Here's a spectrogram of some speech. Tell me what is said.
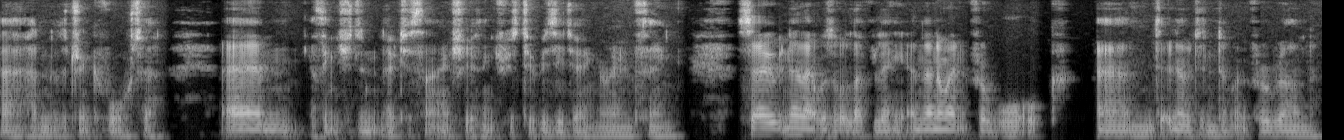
Uh, had another drink of water. Um, I think she didn't notice that actually. I think she was too busy doing her own thing. So, no, that was all lovely. And then I went for a walk, and no, I didn't. I went for a run.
